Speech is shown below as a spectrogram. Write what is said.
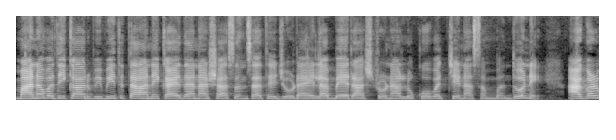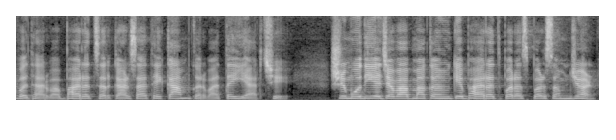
માનવ અધિકાર વિવિધતા અને કાયદાના શાસન સાથે જોડાયેલા બે રાષ્ટ્રોના લોકો વચ્ચેના સંબંધોને આગળ વધારવા ભારત સરકાર સાથે કામ કરવા તૈયાર છે. શ્રી મોદીએ જવાબમાં કહ્યું કે ભારત પરસ્પર સમજણ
